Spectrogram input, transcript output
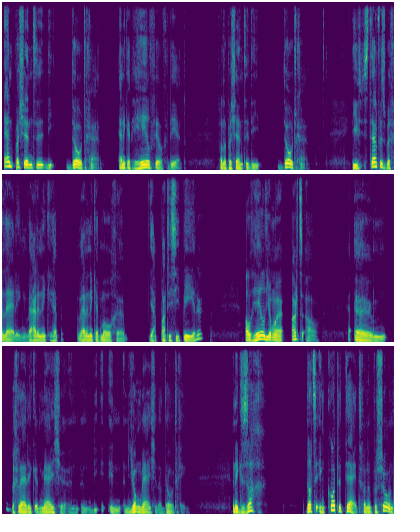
en patiënten die doodgaan. En ik heb heel veel geleerd van de patiënten die doodgaan. Die stervensbegeleiding waarin ik heb, waarin ik heb mogen ja, participeren, al heel jonge arts al, um, begeleid ik een meisje, een, een, jong meisje dat doodging. En ik zag dat ze in korte tijd van een persoon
